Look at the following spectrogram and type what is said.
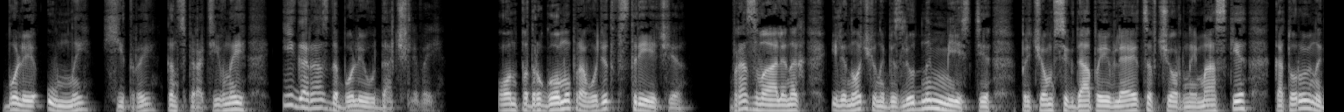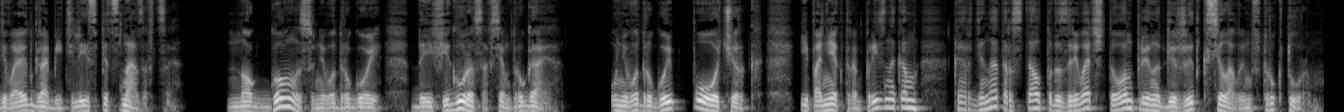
более умный, хитрый, конспиративный и гораздо более удачливый. Он по-другому проводит встречи, в развалинах или ночью на безлюдном месте, причем всегда появляется в черной маске, которую надевают грабители и спецназовцы. Но голос у него другой, да и фигура совсем другая. У него другой почерк, и по некоторым признакам координатор стал подозревать, что он принадлежит к силовым структурам.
